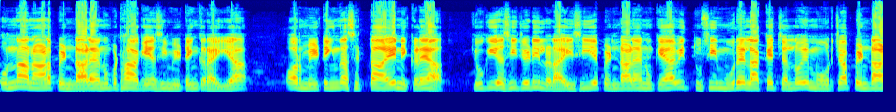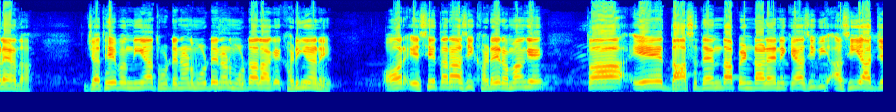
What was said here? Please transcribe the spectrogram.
ਉਹਨਾਂ ਨਾਲ ਪਿੰਡ ਵਾਲਿਆਂ ਨੂੰ ਬਿਠਾ ਕੇ ਅਸੀਂ ਮੀਟਿੰਗ ਕਰਾਈ ਆ ਔਰ ਮੀਟਿੰਗ ਦਾ ਸਿੱਟਾ ਇਹ ਨਿਕਲਿਆ ਕਿਉਂਕਿ ਅਸੀਂ ਜਿਹੜੀ ਲੜਾਈ ਸੀ, ਇਹ ਪਿੰਡ ਵਾਲਿਆਂ ਨੂੰ ਕਿਹਾ ਵੀ ਤੁਸੀਂ ਮੂਰੇ ਲਾ ਕੇ ਚੱਲੋ, ਇਹ ਮੋਰਚਾ ਪਿੰਡ ਵਾਲਿਆਂ ਦਾ। ਜਥੇਬੰਦੀਆਂ ਤੁਹਾਡੇ ਨਾਲ ਮੋਢੇ ਨਾਲ ਮੋਢਾ ਲਾ ਕੇ ਖੜੀਆਂ ਨੇ। ਔਰ ਇਸੇ ਤਰ੍ਹਾਂ ਅਸੀਂ ਖੜੇ ਰਵਾਂਗੇ। ਤਾਂ ਇਹ 10 ਦਿਨ ਦਾ ਪਿੰਡ ਵਾਲਿਆਂ ਨੇ ਕਿਹਾ ਸੀ ਵੀ ਅਸੀਂ ਅੱਜ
